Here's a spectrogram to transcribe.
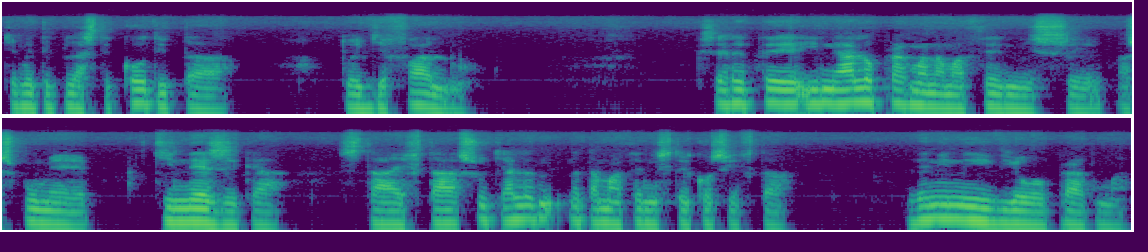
και με την πλαστικότητα του εγκεφάλου. Ξέρετε, είναι άλλο πράγμα να μαθαίνεις, ε, ας πούμε, κινέζικα στα 7 σου και άλλο να τα μαθαίνεις στο 27. Δεν είναι ίδιο πράγμα.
